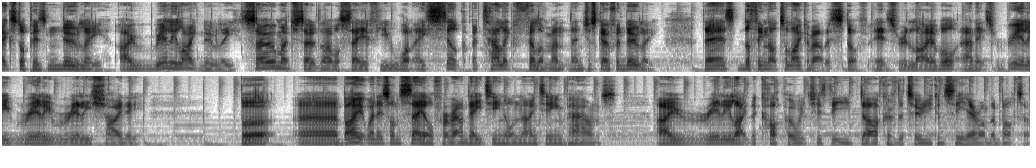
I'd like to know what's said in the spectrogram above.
Next up is Noulei. I really like Noulei, so much so that I will say if you want a silk metallic filament, then just go for Noulei. There's nothing not to like about this stuff. It's reliable and it's really, really, really shiny. But uh, buy it when it's on sale for around 18 or 19 pounds. I really like the copper, which is the darker of the two you can see here on the bottom.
